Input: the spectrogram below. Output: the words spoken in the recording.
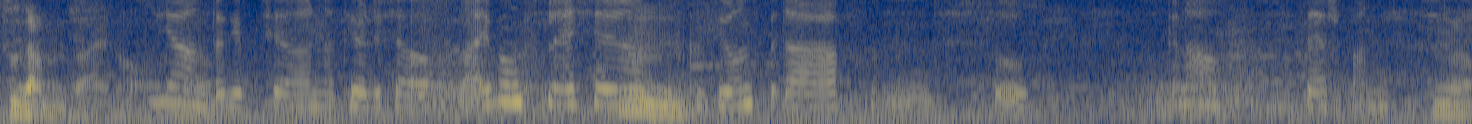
zusammen sein auch. Ja, und da gibt es ja natürlich auch Reibungsfläche Hm. und Diskussionsbedarf und so. Genau, sehr spannend. Ja.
